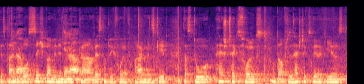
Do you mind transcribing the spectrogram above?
ist dein genau. Post sichtbar mit dem genau. Speaker. Am besten natürlich vorher fragen, wenn es geht, dass du Hashtags folgst und auf diese Hashtags reagierst. Mhm.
